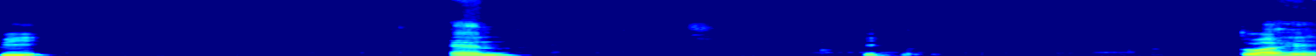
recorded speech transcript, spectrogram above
पी एन तो आहे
